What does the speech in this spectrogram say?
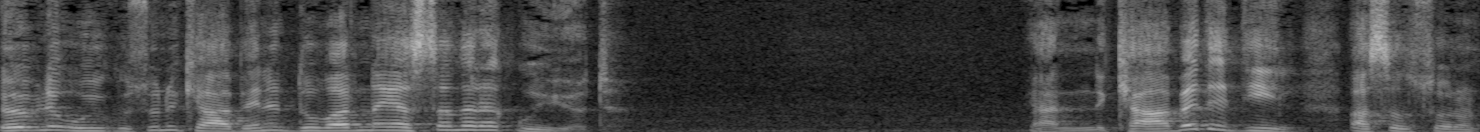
öğle uykusunu Kabe'nin duvarına yaslanarak uyuyordu. Yani Kabe de değil asıl sorun.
